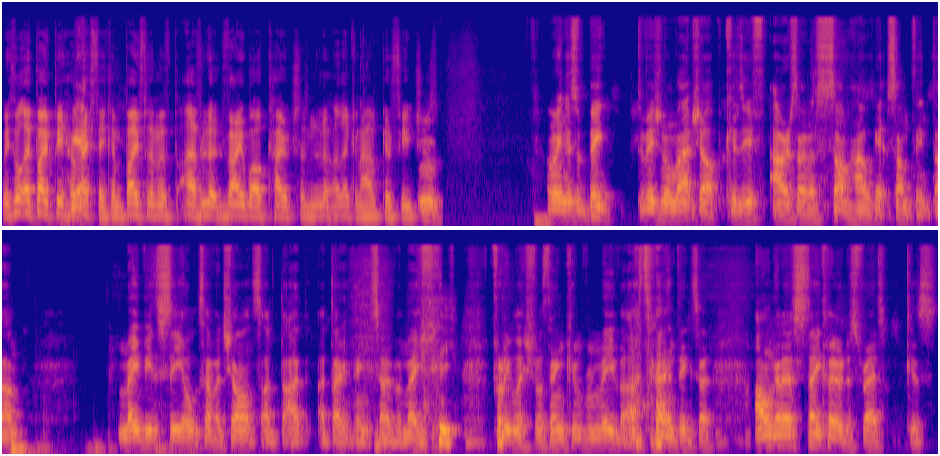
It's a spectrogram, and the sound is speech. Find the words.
We thought they'd both be horrific, yeah. and both of them have, have looked very well coached and look like they're going to have good futures. Mm. I mean, it's a big divisional matchup because if Arizona somehow gets something done, maybe the Seahawks have a chance. I, I, I don't think so, but maybe. Probably wishful thinking from me, but I don't think so. I'm going to stay clear of the spread because,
